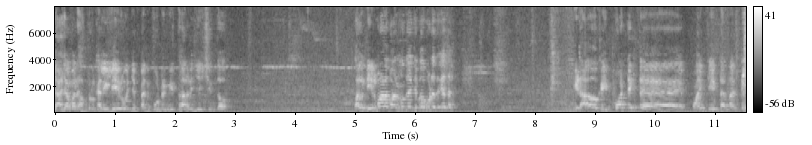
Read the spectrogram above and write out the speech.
యాజమాన్య హక్కులు కలిగి లేరు అని చెప్పని కోర్టు నిర్ధారణ చేసిందో వాళ్ళ నిర్మాణ అనుమతి ఇవ్వకూడదు కదా. ఇక్కడ ఒక ఇంపార్టెంట్ పాయింట్ ఏంటన్నంటే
